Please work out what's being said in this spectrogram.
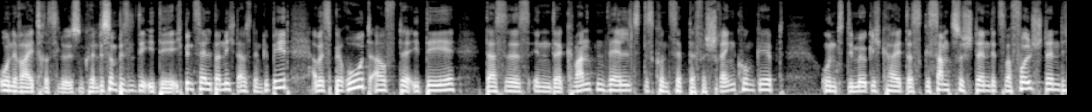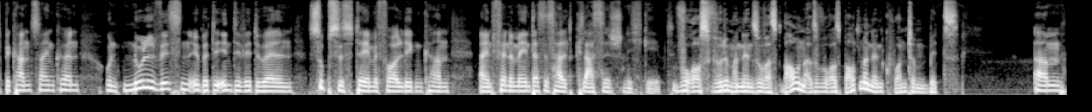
ohne weiteres lösen können. Das ist so ein bisschen die Idee. Ich bin selber nicht aus dem Gebiet, aber es beruht auf der Idee, dass es in der Quantenwelt das Konzept der Verschränkung gibt und die Möglichkeit, dass Gesamtzustände zwar vollständig bekannt sein können und null Wissen über die individuellen Subsysteme vorliegen kann, ein Phänomen, das es halt klassisch nicht gibt. Woraus würde man denn sowas bauen? Also woraus baut man denn Quantum Bits? Ähm,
